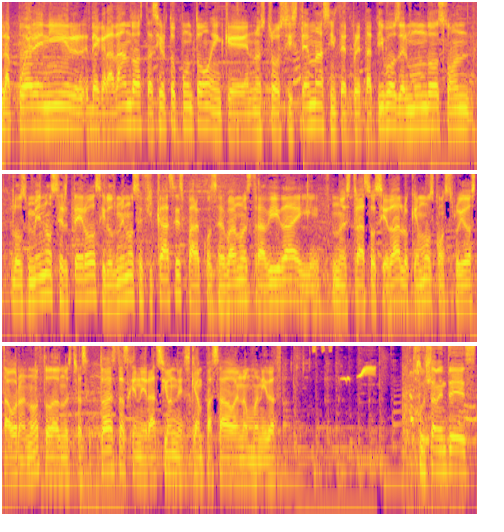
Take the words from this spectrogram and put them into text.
la pueden ir degradando hasta cierto punto en que nuestros sistemas interpretativos del mundo son los menos certeros y los menos eficaces para conservar nuestra vida y nuestra sociedad, lo que hemos construido hasta ahora, ¿no? Todas nuestras, todas estas generaciones que han pasado en la humanidad. Justamente es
